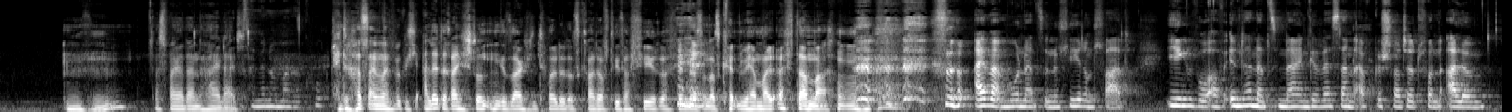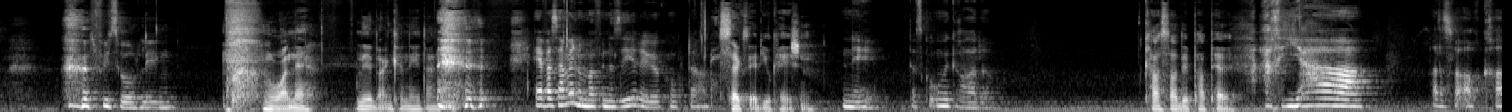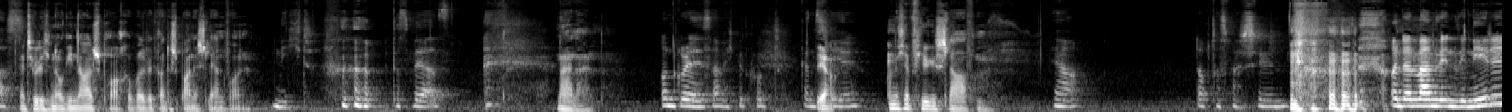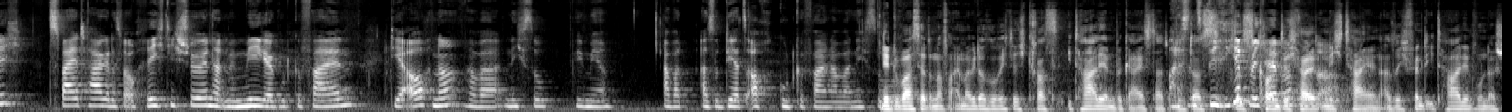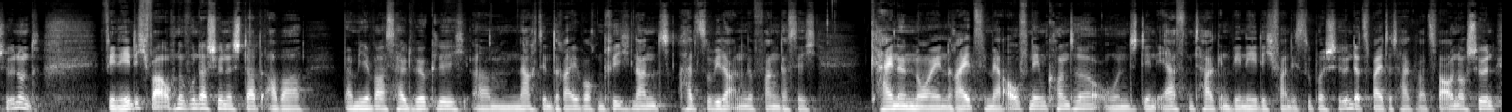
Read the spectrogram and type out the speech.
Mhm. Das war ja dein Highlight. Das haben wir nochmal geguckt. Du hast einmal wirklich alle drei Stunden gesagt, wie toll du das gerade auf dieser Fähre findest und das könnten wir ja mal öfter machen. so einmal im Monat so eine Fährenfahrt. Irgendwo auf internationalen Gewässern abgeschottet von allem. Füße hochlegen. Boah, ne. Nee, danke, nee, danke. hey, was haben wir nochmal für eine Serie geguckt da? Sex Education. Nee, das gucken wir gerade. Casa de Papel. Ach ja, Oh, das war auch krass. Natürlich in Originalsprache, weil wir gerade Spanisch lernen wollen. Nicht. das wär's. Nein, nein. Und Grace habe ich geguckt. Ganz ja. viel. Und ich habe viel geschlafen. Ja. Doch, das war schön. und dann waren wir in Venedig zwei Tage. Das war auch richtig schön. Hat mir mega gut gefallen. Dir auch, ne? Aber nicht so wie mir. Aber also dir hat es auch gut gefallen, aber nicht so. Ja, du warst ja dann auf einmal wieder so richtig krass Italien begeistert. Oh, das und das, das mich konnte ich halt nicht teilen. Also ich finde Italien wunderschön und Venedig war auch eine wunderschöne Stadt, aber bei mir war es halt wirklich, ähm, nach den drei Wochen Griechenland hat es so wieder angefangen, dass ich keine neuen Reize mehr aufnehmen konnte. Und den ersten Tag in Venedig fand ich super schön. Der zweite Tag war zwar auch noch schön,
